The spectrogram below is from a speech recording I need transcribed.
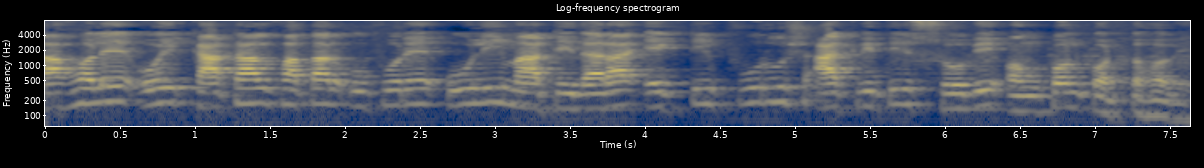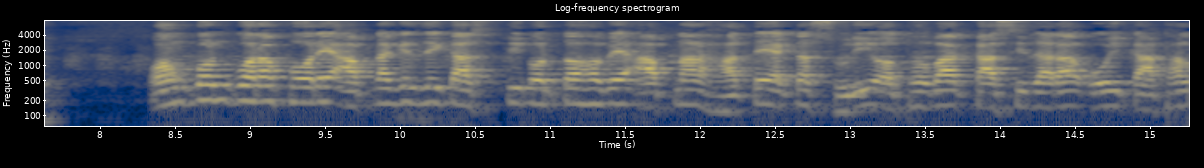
তাহলে ওই কাঁঠাল পাতার উপরে উলি মাটি দ্বারা একটি পুরুষ আকৃতির ছবি অঙ্কন করতে হবে। অঙ্কন করার পরে আপনাকে যে কাজটি করতে হবে, আপনার হাতে একটা ছুরি অথবা কাশি দ্বারা ওই কাঁঠাল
